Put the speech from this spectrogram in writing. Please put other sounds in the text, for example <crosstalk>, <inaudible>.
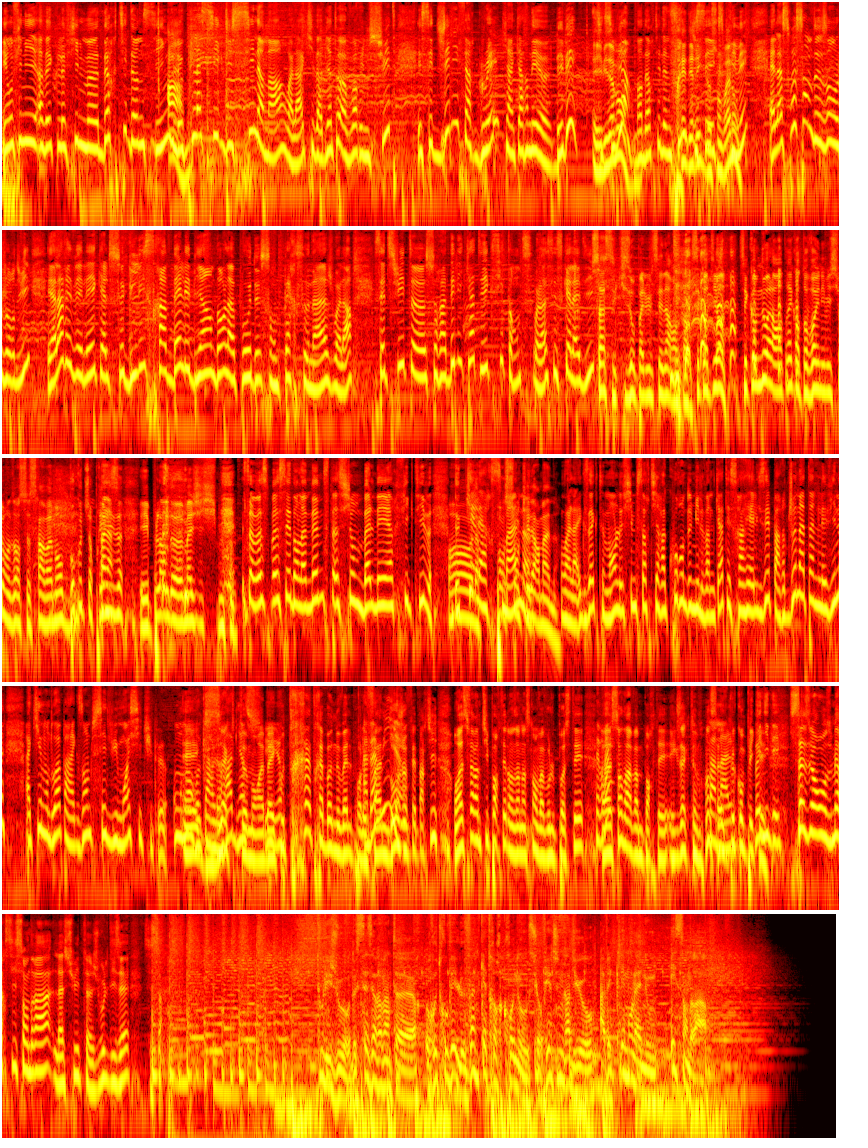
Et on finit avec le film Dirty Dancing, Ah. le classique du cinéma, voilà, qui va bientôt avoir une suite. Et c'est Jennifer Grey qui incarnait euh, bébé. Évidemment. dans Dirty Dancing, Frédéric qui de son vrai nom. exprimée. Elle a 62 ans aujourd'hui et elle a révélé qu'elle se glissera bel et bien dans la peau de son personnage. Voilà. Cette suite euh, sera délicate et excitante. Voilà, c'est ce qu'elle a dit. Ça, c'est qu'ils n'ont pas lu le scénar encore. <laughs> C'est comme nous à la rentrée quand on voit une émission en disant ce sera vraiment beaucoup de surprises et plein de magie. <laughs> Ça va se passer dans la même station balnéaire fictive de Oh, Kellersman. Kellerman. Voilà, exactement. Le film sortira courant 2024 et sera réalisé par Jonathan Levin, à qui on doit par exemple Séduis-moi si tu peux. On en reparlera bien Exactement. sûr. Eh ben, écoute, très très bonne nouvelle pour les Ah bah fans oui. dont je fais partie. On va se faire un petit porté dans un instant, on va vous le poster. Vrai Sandra va me porter, exactement. Pas ça va être plus compliqué. Bonne idée. 16h11, merci Sandra. La je vous le disais, c'est ça. Tous les jours de 16h à 20h, retrouvez le 24 heures chrono sur Virgin Radio avec Clément Lanoux et Sandra.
